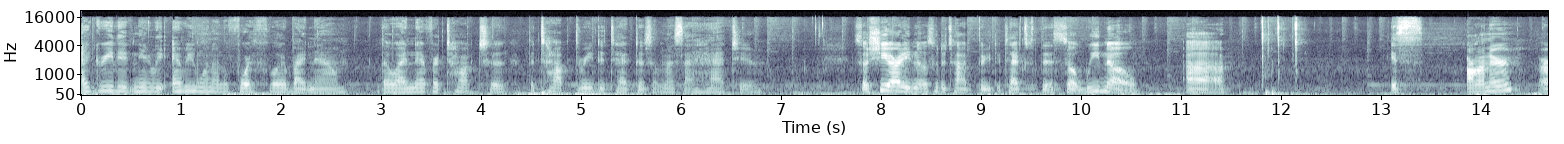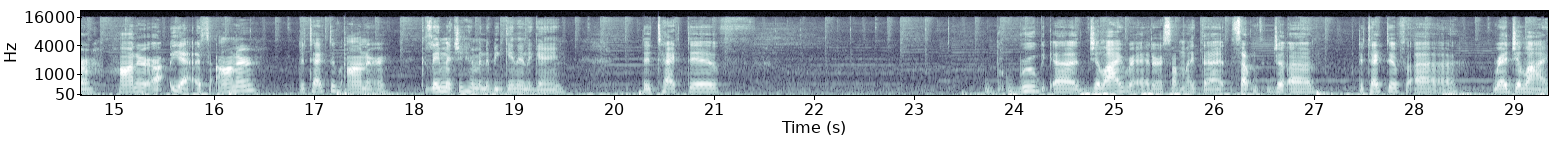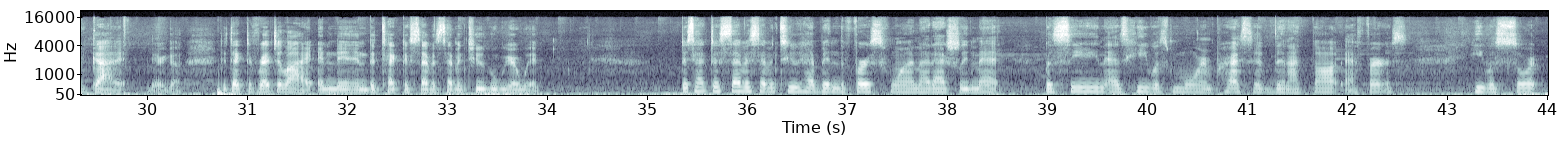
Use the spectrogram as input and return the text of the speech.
I greeted nearly everyone on the fourth floor by now, though I never talked to the top three detectives unless I had to. So she already knows who the top three detectives is. So we know uh, it's Honor or Honor. Or, yeah, it's Honor, Detective Honor, because they mentioned him in the beginning of the game. Detective Ruby, uh, July Red or something like that. Something. Uh, Detective uh, Red July. Got it. There you go. Detective Red July, and then Detective Seven Seven Two, who we are with. Detective 772 had been the first one I'd actually met, but seeing as he was more impressive than I thought at first, he was sort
